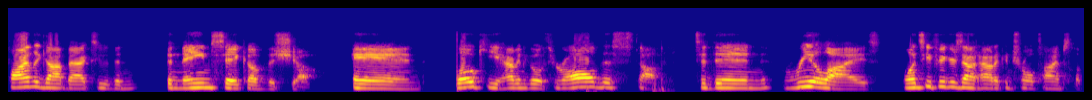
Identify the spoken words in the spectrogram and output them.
finally got back to the the namesake of the show and Loki having to go through all this stuff to then realize once he figures out how to control time slip,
